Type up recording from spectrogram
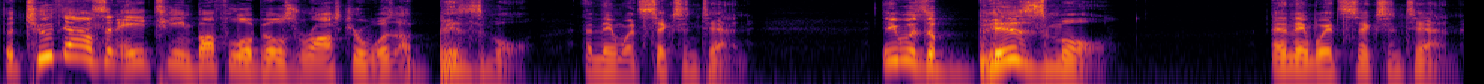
The 2018 Buffalo Bills roster was abysmal, and they went 6 and 10. It was abysmal, and they went 6 and 10.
